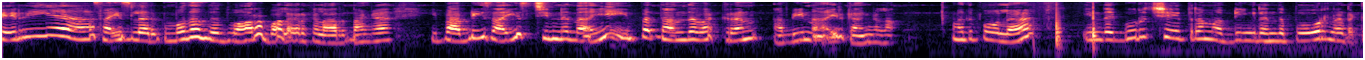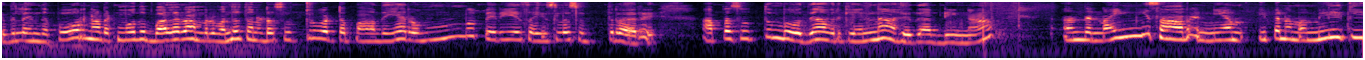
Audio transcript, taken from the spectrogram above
பெரிய சைஸில் இருக்கும்போது அந்த துவார பாலகர்களாக இருந்தாங்க. இப்போ அப்படி சைஸ் சின்னதாகி இப்போ தந்தவக்ரன் அப்படின்னு ஆயிருக்காங்களாம். அதுபோல் இந்த குருக்ஷேத்திரம் அப்படிங்கிற இந்த போர் நடக்குதுல்ல இந்த போர் நடக்கும்போது பலராமர் வந்து தன்னோட சுற்றுவட்ட பாதையை ரொம்ப பெரிய சைஸில் சுற்றுறாரு அப்போ சுற்றும்போது அவருக்கு என்ன ஆகுது அப்படின்னா அந்த நைசாரண்யம் இப்போ நம்ம மில்கி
